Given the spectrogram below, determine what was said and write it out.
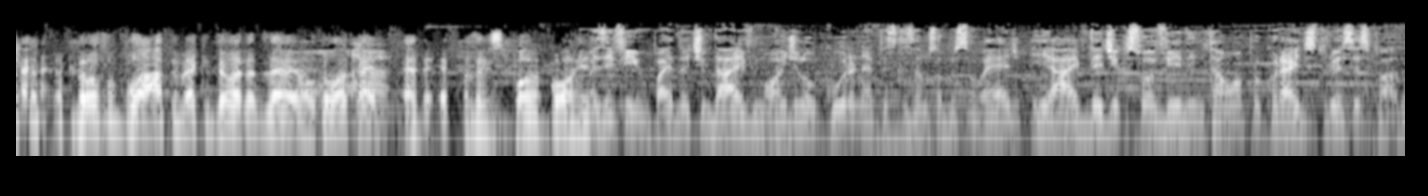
Novo boato McDonald's, né, velho? Vamos colocar aí, né? Fazer um spam correndo. Mas enfim, o pai adotivo da Ivy morre de loucura, né, pesquisando sobre o Soul Edge, e a Ivy dedica sua vida então a procurar e destruir essa espada.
